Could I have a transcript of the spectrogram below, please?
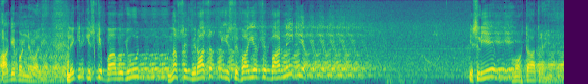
آگے بڑھنے والے ہیں۔ لیکن اس کے باوجود نفس وراثت کی استفائیت سے باہر نہیں کیا۔ اس لیے محتاط رہیں۔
